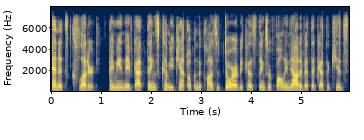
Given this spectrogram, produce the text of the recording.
and it's cluttered. I mean, they've got things come, you can't open the closet door because things are falling out of it. They've got the kids,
